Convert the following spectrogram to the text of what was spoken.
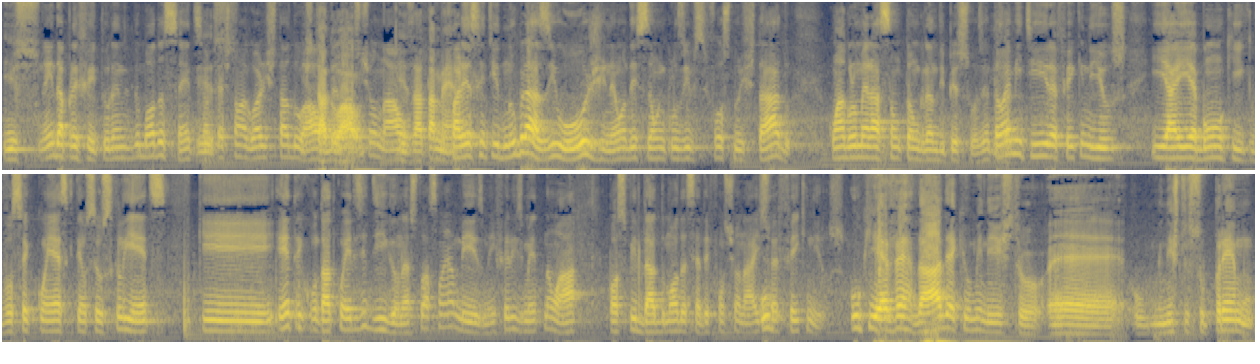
Isso. Nem da prefeitura, nem do Moda Centro. Isso é uma questão agora estadual, estadual nacional. Exatamente. Faria sentido no Brasil hoje, né, uma decisão, inclusive, se fosse do Estado, com aglomeração tão grande de pessoas. Então Exato. é mentira, é fake news. E aí é bom que você conhece, que tem os seus clientes, que entre em contato com eles e digam, né? A situação é a mesma. Infelizmente não há possibilidade do Moda Center funcionar, isso o, é fake news. O que é verdade é que o ministro, é, o ministro Supremo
